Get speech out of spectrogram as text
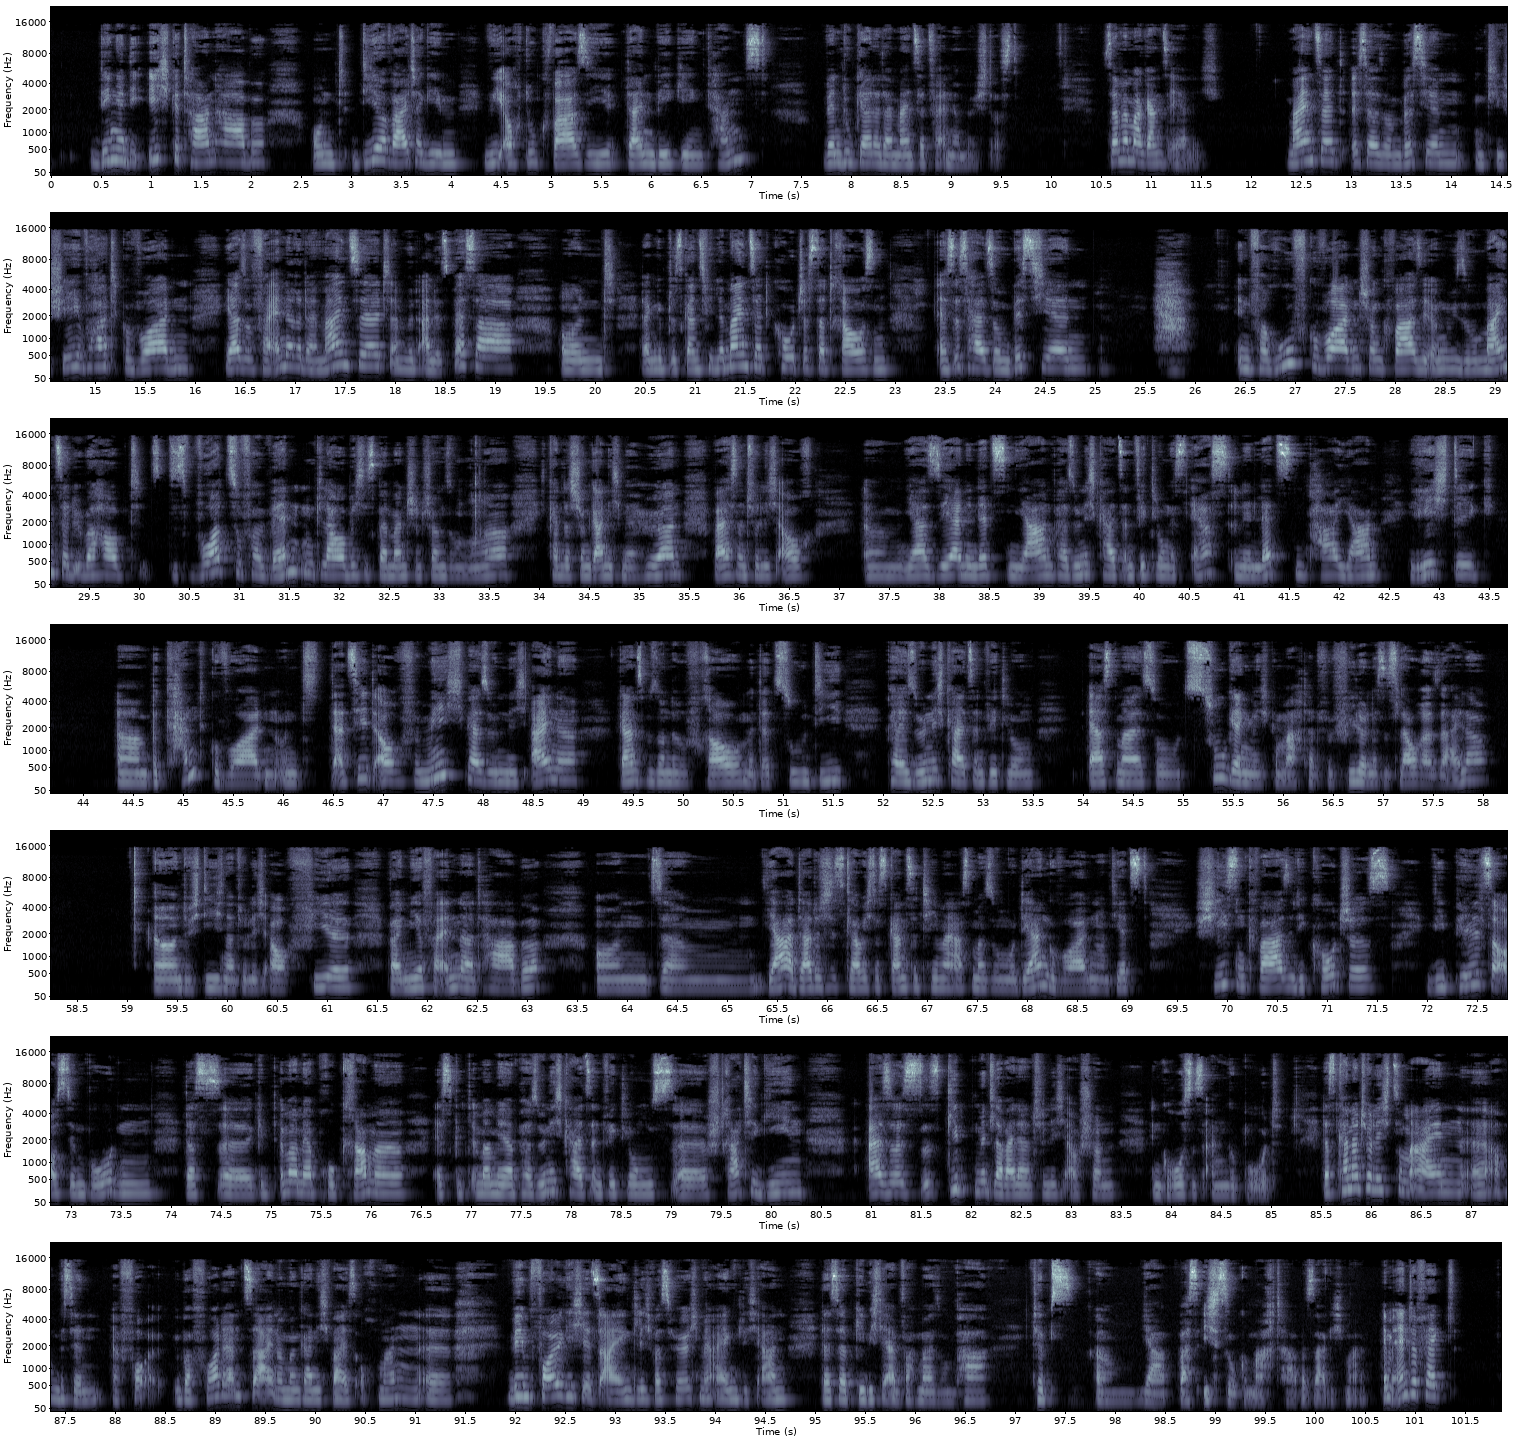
Dinge, die ich getan habe und dir weitergeben, wie auch du quasi deinen Weg gehen kannst, wenn du gerne dein Mindset verändern möchtest. Seien wir mal ganz ehrlich. Mindset ist ja so ein bisschen ein Klischeewort geworden. Ja, so verändere dein Mindset, dann wird alles besser und dann gibt es ganz viele Mindset-Coaches da draußen. Es ist halt so ein bisschen, ja, in Verruf geworden, schon quasi irgendwie so Mindset überhaupt, das Wort zu verwenden, glaube ich, ist bei manchen schon so, ich kann das schon gar nicht mehr hören, weil es natürlich auch ähm, ja sehr in den letzten Jahren Persönlichkeitsentwicklung ist erst in den letzten paar Jahren richtig ähm, bekannt geworden. Und da zählt auch für mich persönlich eine ganz besondere Frau mit dazu, die Persönlichkeitsentwicklung erstmals so zugänglich gemacht hat für viele und das ist Laura Seiler, äh, durch die ich natürlich auch viel bei mir verändert habe. Und ähm, ja, dadurch ist, glaube ich, das ganze Thema erstmal so modern geworden und jetzt schießen quasi die Coaches wie Pilze aus dem Boden. Das äh, gibt immer mehr Programme, es gibt immer mehr Persönlichkeitsentwicklungsstrategien. Äh, also es, es gibt mittlerweile natürlich auch schon ein großes Angebot. Das kann natürlich zum einen äh, auch ein bisschen überfordernd sein und man gar nicht weiß, oh Mann, äh, wem folge ich jetzt eigentlich, was höre ich mir eigentlich an. Deshalb gebe ich dir einfach mal so ein paar Tipps, ähm, ja, was ich so gemacht habe, sage ich mal. Im Endeffekt,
